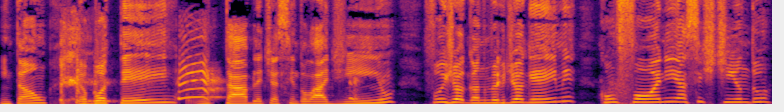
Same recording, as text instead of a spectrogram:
Então, eu botei um tablet assim do ladinho, fui jogando meu videogame com fone assistindo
